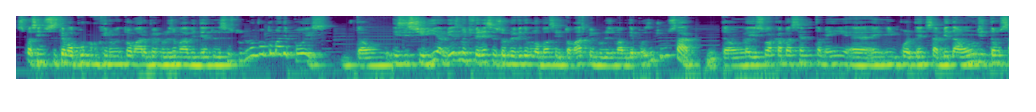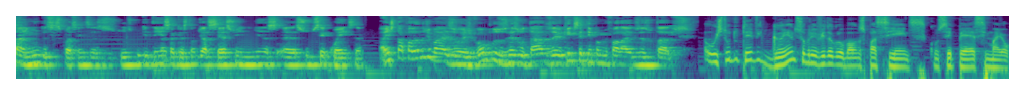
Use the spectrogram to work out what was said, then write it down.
Os pacientes do sistema público que não tomaram pembrolizumab dentro desse estudo não vão tomar depois. Então, existiria a mesma diferença sobre a vida global se ele tomasse pembrolizumab depois? A gente não sabe. Então, isso acaba sendo também é, é importante saber da onde estão saindo esses pacientes nesses estudos, porque tem essa questão de acesso em linhas é, subsequentes, né? A gente está falando demais hoje. Vamos para os resultados aí. O que, que você tem para me falar aí dos resultados? O estudo teve ganho de sobrevida global nos pacientes com CPS maior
